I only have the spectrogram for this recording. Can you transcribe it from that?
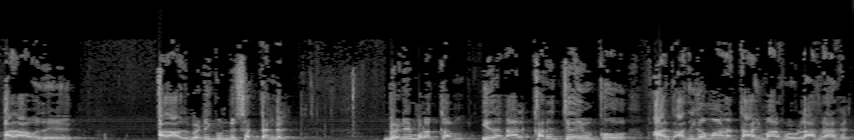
அதாவது அதாவது வெடிகுண்டு சத்தங்கள். வெடி முழக்கம் இதனால் கருச்சிதைவுக்கு அ- அதிகமான தாய்மார்கள் உள்ளாகிறார்கள்.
